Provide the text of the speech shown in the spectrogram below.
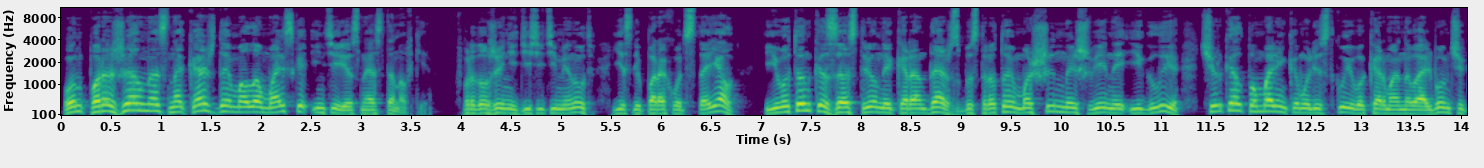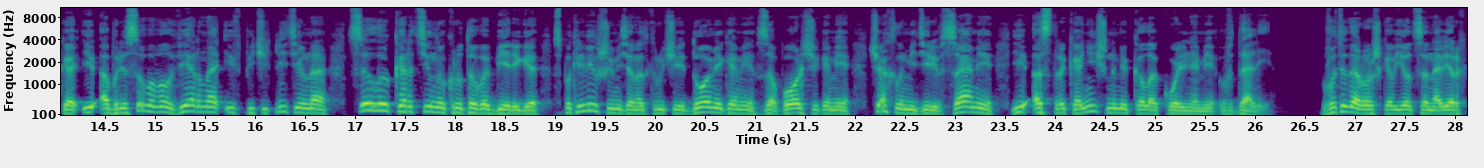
Он поражал нас на каждой маломальской интересной остановке. В продолжении десяти минут, если пароход стоял, его тонко заостренный карандаш с быстротой машинной швейной иглы черкал по маленькому листку его карманного альбомчика и обрисовывал верно и впечатлительно целую картину крутого берега с покривившимися над кручей домиками, запорчиками, чахлыми деревцами и остроконечными колокольнями вдали. Вот и дорожка вьется наверх,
